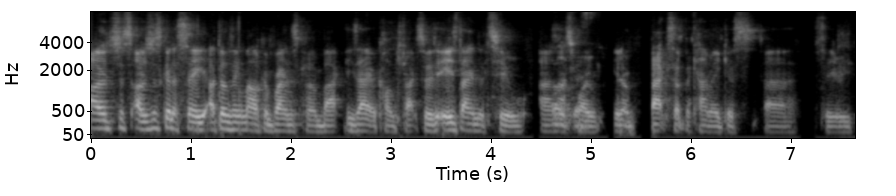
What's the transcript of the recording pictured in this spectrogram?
I was just I was just gonna say I don't think Malcolm Brown's coming back. He's out of contract, so it is down to two, and that's why you know backs up the Cam Akers uh, theory.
